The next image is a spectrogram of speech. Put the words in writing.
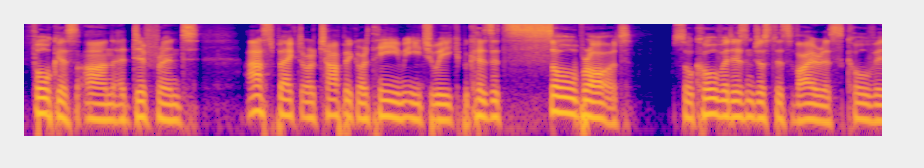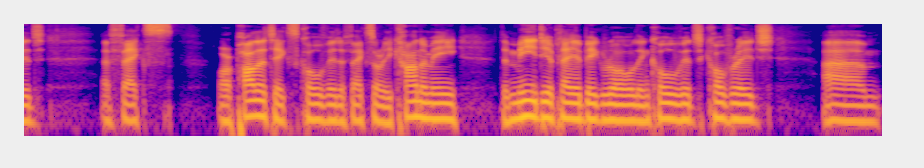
focus on a different aspect or topic or theme each week because it's so broad. So COVID isn't just this virus. COVID affects our politics. COVID affects our economy. The media play a big role in COVID coverage. Um,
